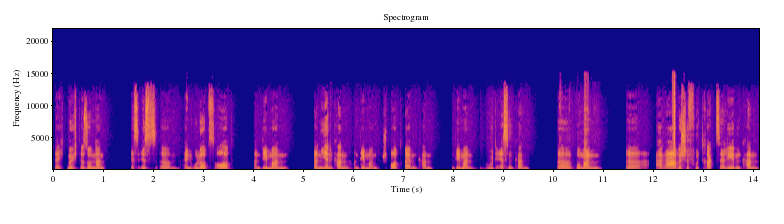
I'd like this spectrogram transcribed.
vielleicht möchte, sondern es ist ähm, ein Urlaubsort, an dem man planieren kann, an dem man Sport treiben kann, an dem man gut essen kann, äh, wo man äh, arabische Foodtrucks erleben kann.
